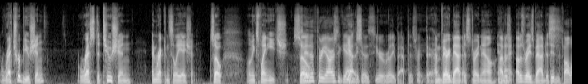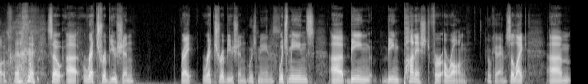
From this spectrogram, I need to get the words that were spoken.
retribution, restitution, and reconciliation. So Let me explain each. So Say the three R's again yes. because you're really Baptist right there. I'm very Baptist right now. I was I I was raised Baptist. didn't follow, so uh, retribution, right? Retribution, which means which means uh, being being punished for a wrong. okay. So like, um,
